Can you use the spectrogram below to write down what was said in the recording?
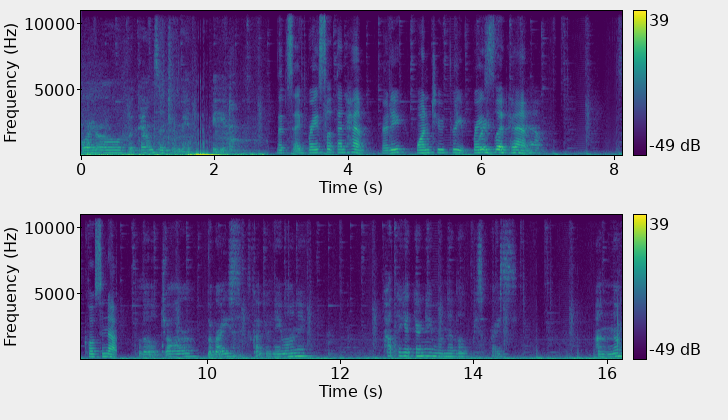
four-year-old with Down syndrome made that bead. Let's say bracelet then hemp. Ready? One, two, three. Bracelet, hemp. It's close enough. The little jar, the rice, it's got your name on it. How'd they get their name on that little piece of rice? I don't know.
